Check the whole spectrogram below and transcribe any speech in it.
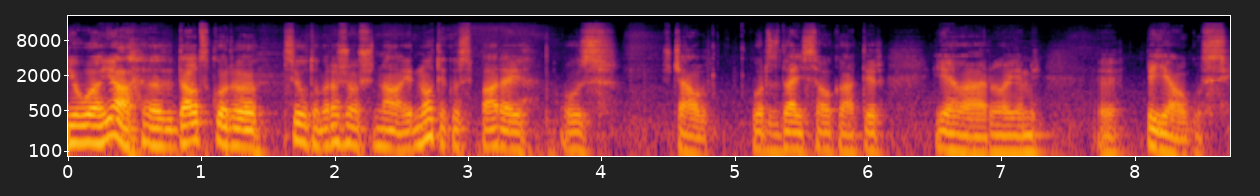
jo jā, daudz kur siltuma ražošanā ir notikusi pārēja uz šķauli, kuras daļa savukārt ir ievērojami uh, pieaugusi.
